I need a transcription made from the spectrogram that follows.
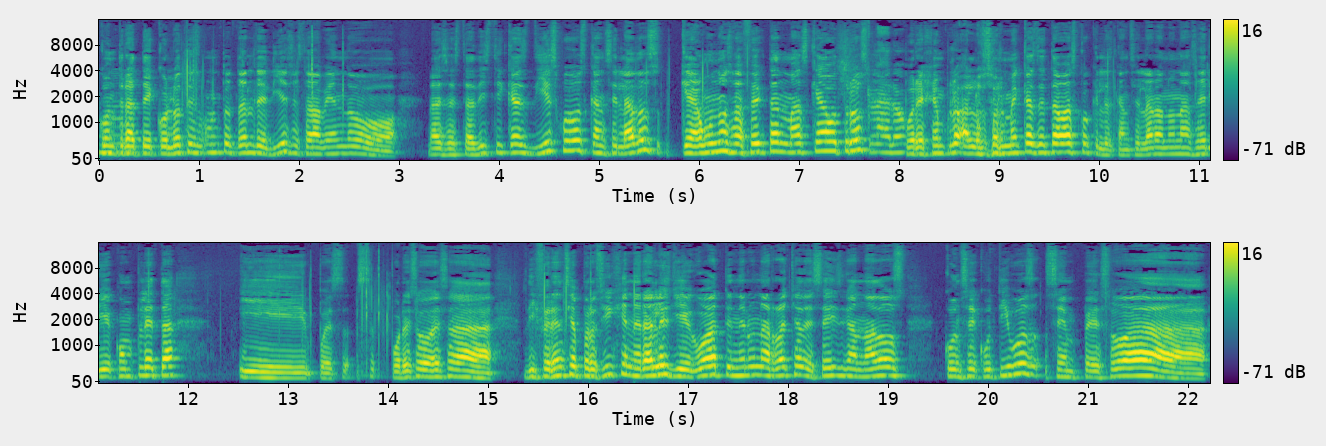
contra Tecolotes, un total de 10, estaba viendo las estadísticas, 10 juegos cancelados que a unos afectan más que a otros. Por ejemplo, a los Olmecas de Tabasco que les cancelaron una serie completa y pues por eso esa diferencia, pero sí Generales llegó a tener una racha de seis ganados consecutivos, se empezó a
